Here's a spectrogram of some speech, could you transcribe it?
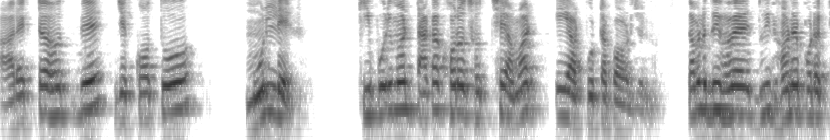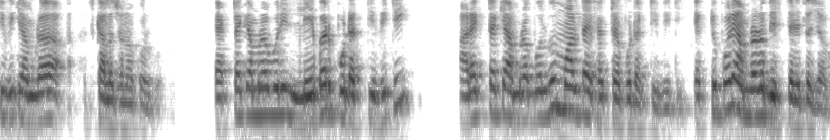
আর একটা হবে যে কত মূল্যের, কি পরিমাণ টাকা খরচ হচ্ছে আমার এই আউটপুটটা পাওয়ার জন্য। আমরা দুইভাবে দুই ধরনের প্রোডাক্টিভিটি আমরা আজকে আলোচনা করব। একটাকে আমরা বলি লেবার প্রোডাক্টিভিটি আর একটাকে আমরা বলব মাল্টাই ফ্যাক্টর প্রোডাক্টিভিটি একটু পরে আমরা আরও বিস্তারিত যাব।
